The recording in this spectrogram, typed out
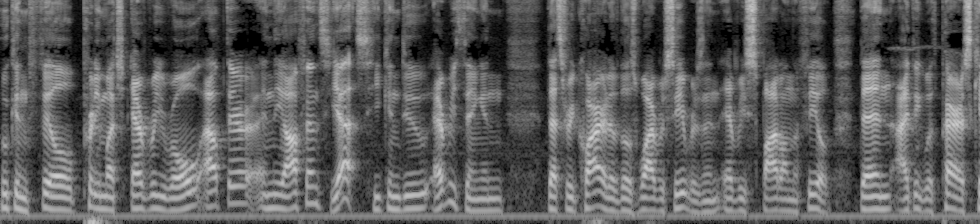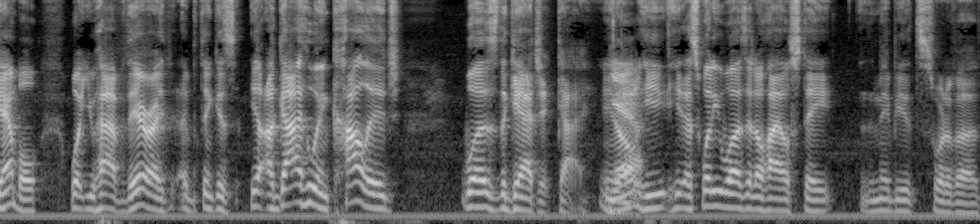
who can fill pretty much every role out there in the offense? Yes, he can do everything and that's required of those wide receivers in every spot on the field. Then I think with Parris Campbell, what you have there, I, I think, is a guy who in college was the gadget guy. You know, Yeah. he, he that's what he was at Ohio State. Maybe it's sort of a,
